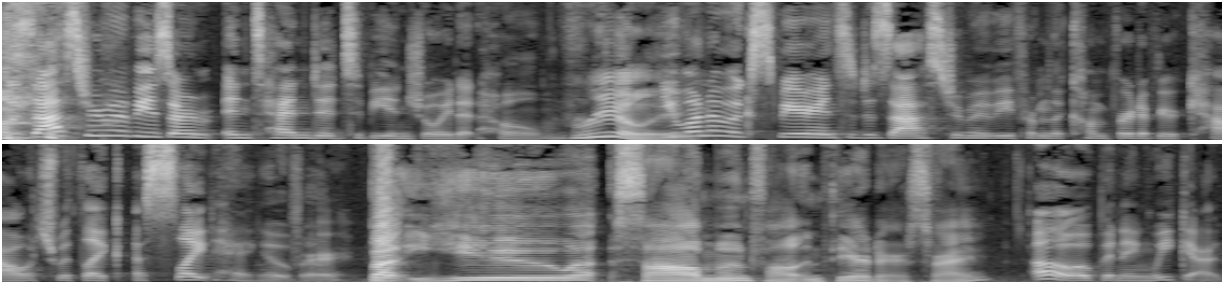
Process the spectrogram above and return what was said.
Disaster movies are intended to be enjoyed at home. Really? You want to experience a disaster movie from the comfort of your couch with like a slight hangover. But you saw Moonfall in theaters, right? Oh, opening weekend.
